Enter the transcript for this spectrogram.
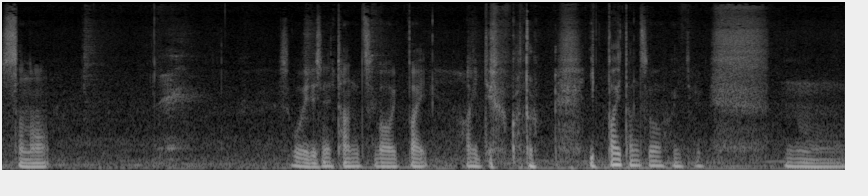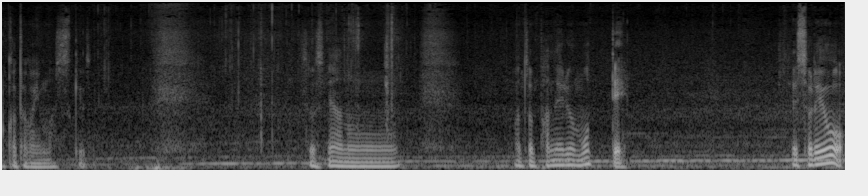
そのすごいですね。単ツをいっぱい履いてる方。いっぱい単ツを履いてるうん方がいますけど。そうですね。あのーあとパネルを持ってでそれを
